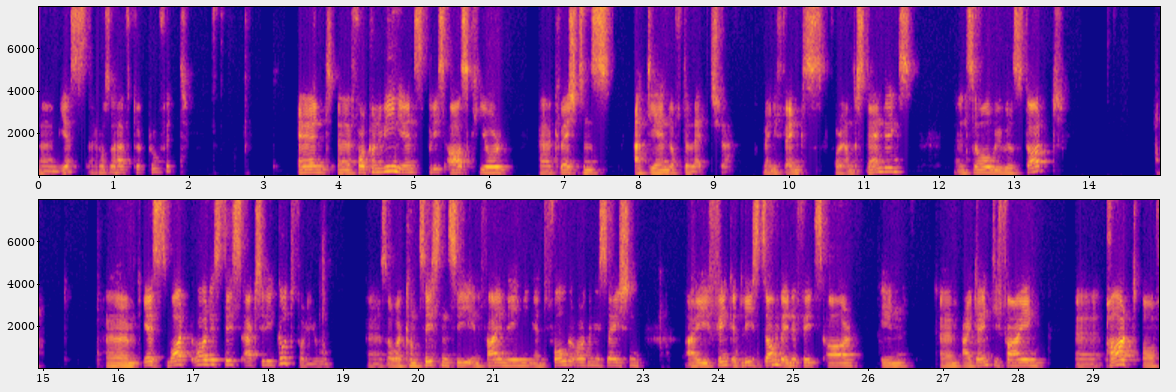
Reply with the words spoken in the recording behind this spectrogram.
Um, yes, I also have to approve it. And uh, for convenience, please ask your uh, questions at the end of the lecture. Many thanks for your understandings. And so we will start. Um, yes, what, what is this actually good for you? Uh, so a consistency in file naming and folder organization. I think at least some benefits are in um, identifying part of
